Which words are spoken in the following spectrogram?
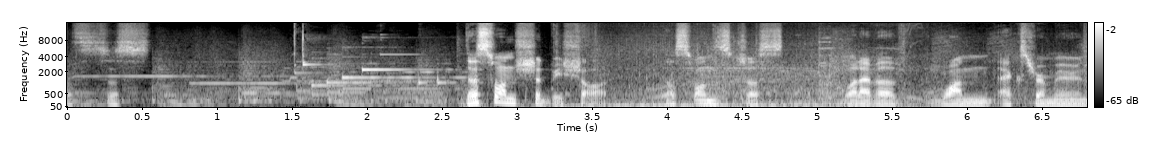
Let's just... This one should be short. This one's just whatever one extra moon.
